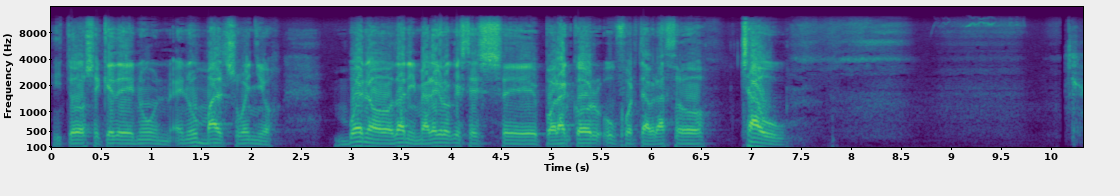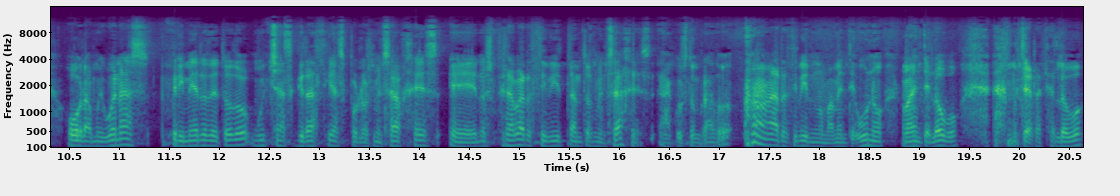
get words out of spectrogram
y todo se quede en un, en un mal sueño. Bueno, Dani, me alegro que estés eh, por Ancor. Un fuerte abrazo. Chao. Hola, muy buenas. Primero de todo, muchas gracias por los mensajes. Eh, no esperaba recibir tantos mensajes. Acostumbrado a recibir normalmente uno, normalmente Lobo. muchas gracias, Lobo.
